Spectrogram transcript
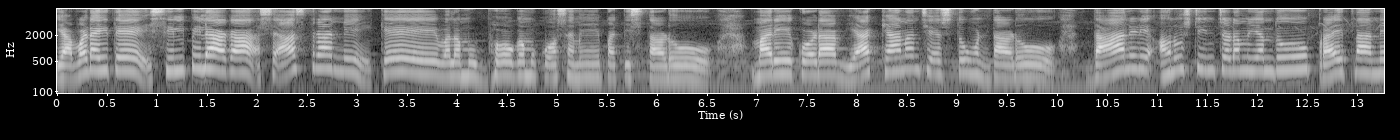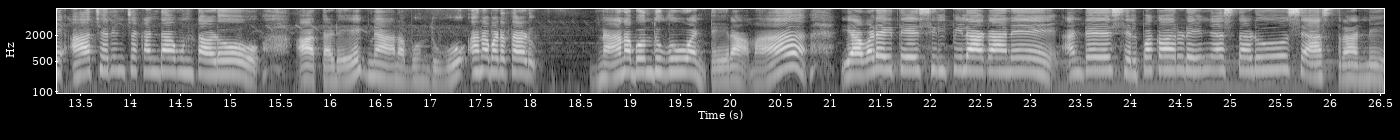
ఎవడైతే శిల్పిలాగా శాస్త్రాన్ని కేవలము భోగము కోసమే పఠిస్తాడో మరి కూడా వ్యాఖ్యానం చేస్తూ ఉంటాడో దానిని అనుష్ఠించడం ఎందు ప్రయత్నాన్ని ఆచరించకుండా ఉంటాడో అతడే జ్ఞానబంధువు అనబడతాడు. జ్ఞానబంధువు అంటే రామా? ఎవడైతే శిల్పిలాగానే అంటే శిల్పకారుడు ఏం చేస్తాడు? శాస్త్రాన్ని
